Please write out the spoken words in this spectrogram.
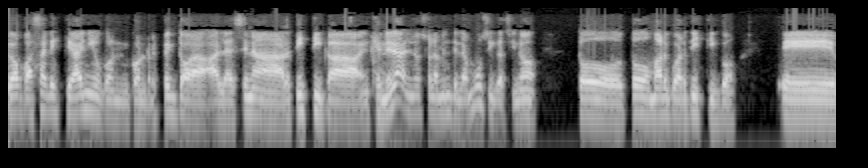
va a pasar este año con, respecto a, la escena artística en general, no solamente la música, sino todo, todo marco artístico. Eh,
